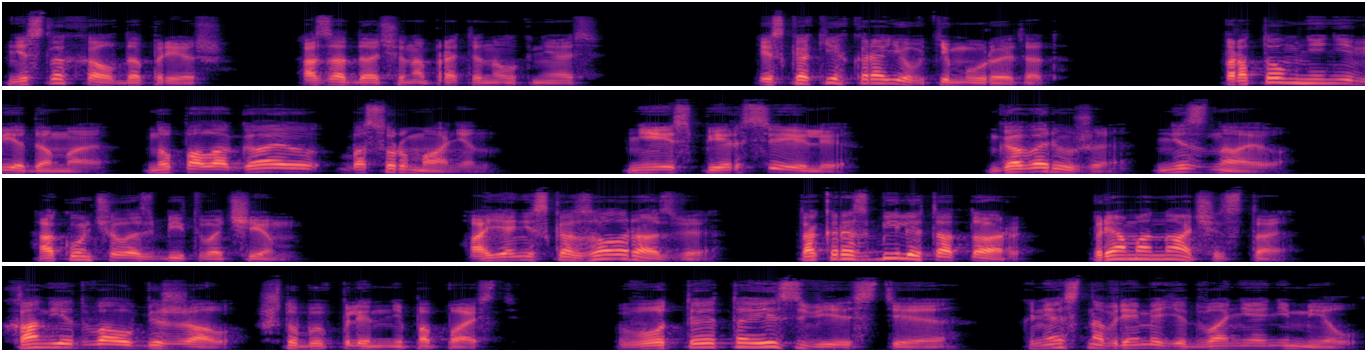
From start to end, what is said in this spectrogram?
Не слыхал допреж. Озадаченно протянул князь. Из каких краев Тимур этот? Про то мне неведомо, но, полагаю, басурманин. Не из Персии ли? Говорю же, не знаю. Окончилась битва чем? А я не сказал разве? Так разбили татар, прямо начисто. Хан едва убежал, чтобы в плен не попасть. Вот это известие. Князь на время едва не онемел,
